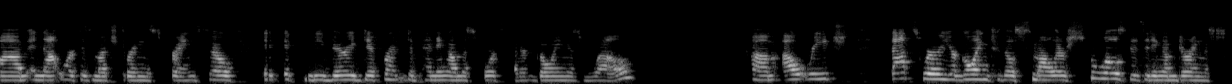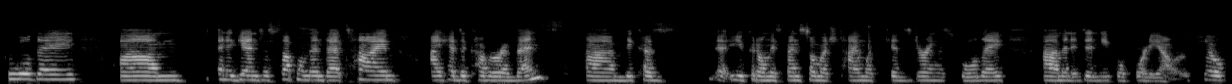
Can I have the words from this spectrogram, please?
um, and not work as much during the spring. So it, it, can be very different depending on the sports that are going as well. Um, outreach, that's where you're going to those smaller schools, visiting them during the school day. Um, and again, to supplement that time, I had to cover events um, because uh, you could only spend so much time with kids during the school day um, and it didn't equal 40 hours. So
